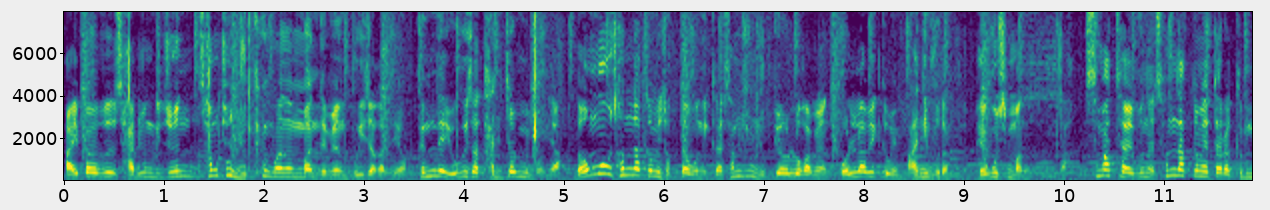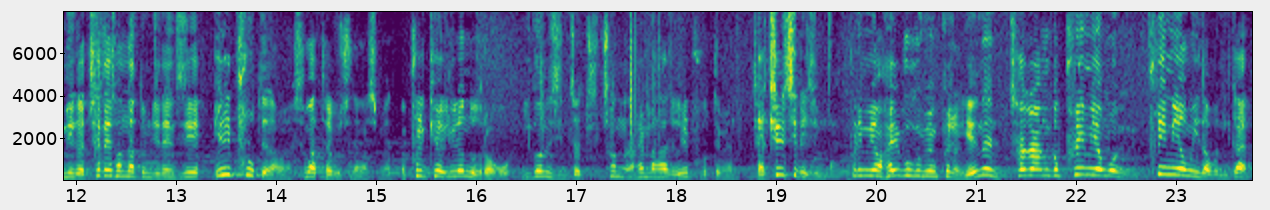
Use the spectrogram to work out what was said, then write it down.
i5 4륜 기준 3,600만 원만 내면 무이자가 돼요. 근데 여기서 단점이 뭐냐? 너무 선납금이 적다 보니까 36개월로 가면 월납입금이 많이 부담돼요. 150만 원대입니다. 스마트 할부는 선납금에 따라 금리가 최대 선납금 진행 시 1%대 나와요. 스마트 할부 진행하시면 풀케어 1년도 들어가고 이거는 진짜 추천할 만하죠. 1%대면. 자, 7 시리즈입니다. 프리미엄 할부 금융 표준. 얘는 차량도 프리미엄 프리미엄이다 보니까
